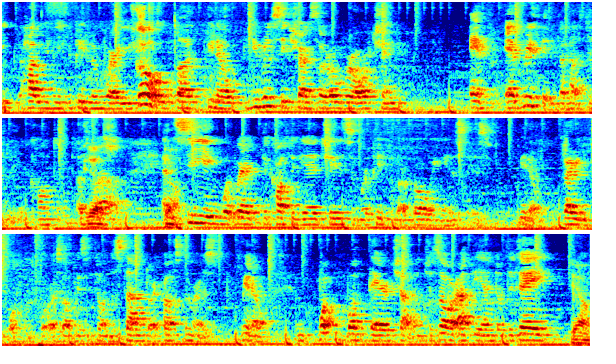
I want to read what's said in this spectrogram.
meet how you meet the people and where you go. But you know, you will see trends that are overarching ev- everything that has to do with content as Yes. well. And Yeah. seeing what, where the cutting edge is and where people are going is, is you know very important for us obviously to understand our customers you know what what their challenges are at the end of the day Yeah.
